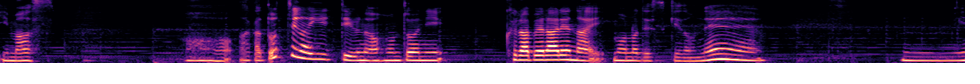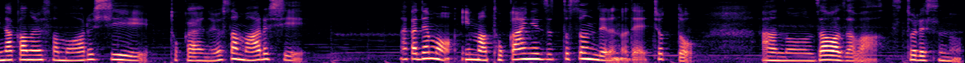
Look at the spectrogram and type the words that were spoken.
います。もうなんかどっちがいいっていうのは本当に比べられないものですけどね。うん田舎の良さもあるし都会の良さもあるし。なんかでも今都会にずっと住んでるのでちょっとあのざわざわストレスの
